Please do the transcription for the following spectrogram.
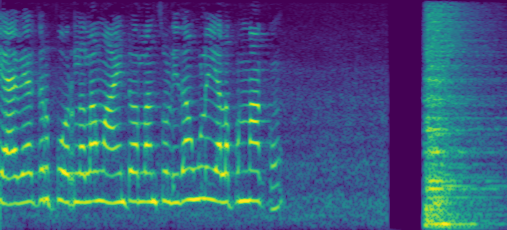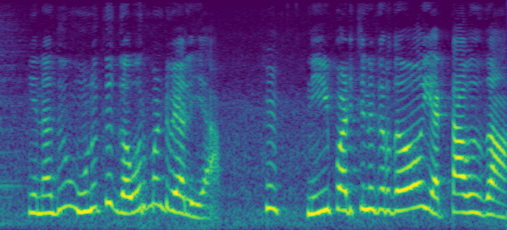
தேவையாக்கிற பொருளெல்லாம் வாங்கிட்டு வரலாம்னு சொல்லி தான் உங்களை இழப்புனாக்கும். என்னது உனக்கு கவர்மெண்ட் வேலையா? நீ படிச்சு நிக்கிறதோ எட்டாவது தான்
